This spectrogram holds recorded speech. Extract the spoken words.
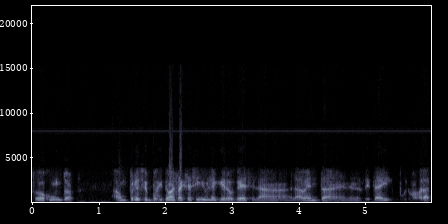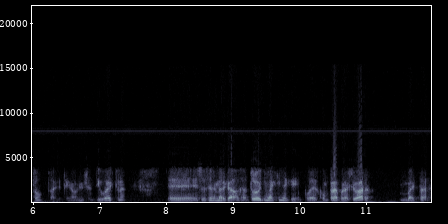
todo junto, a un precio un poquito más accesible que lo que es la, la venta en el retail, un poquito más barato, para que tenga un incentivo extra. Eh, eso es en el mercado. O sea, todo lo que te imagines que puedes comprar para llevar, va a estar.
